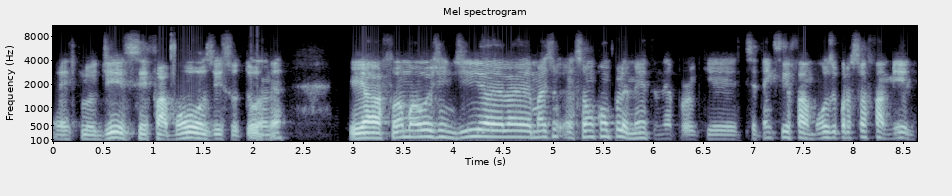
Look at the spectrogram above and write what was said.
é explodir, ser famoso, isso tudo, né? E a fama hoje em dia ela é mais é só um complemento, né? Porque você tem que ser famoso para sua família.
